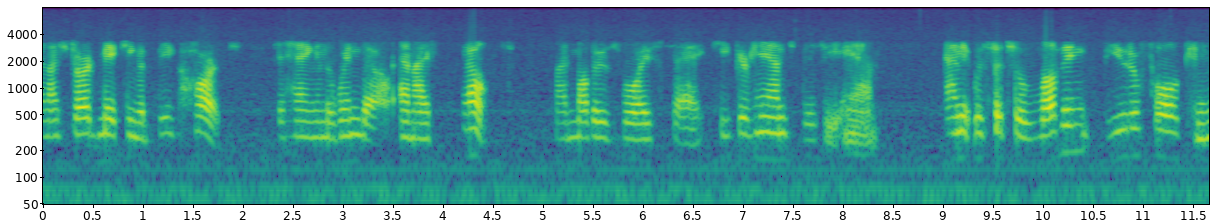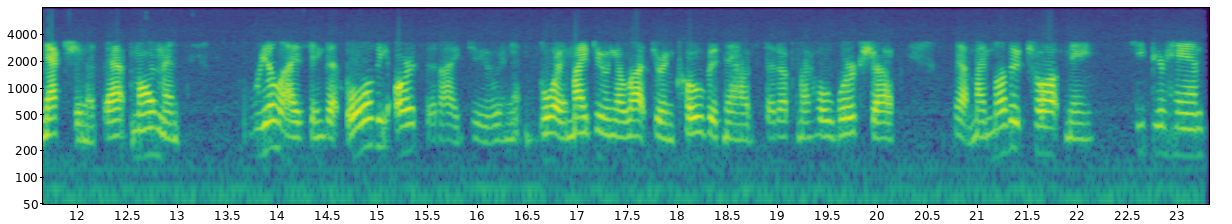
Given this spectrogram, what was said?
And I started making a big heart to hang in the window. And I felt my mother's voice say, Keep your hands busy, Anne. And it was such a loving, beautiful connection at that moment realizing that all the art that I do, and boy, am I doing a lot during COVID now. I've set up my whole workshop that my mother taught me. Keep your hands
